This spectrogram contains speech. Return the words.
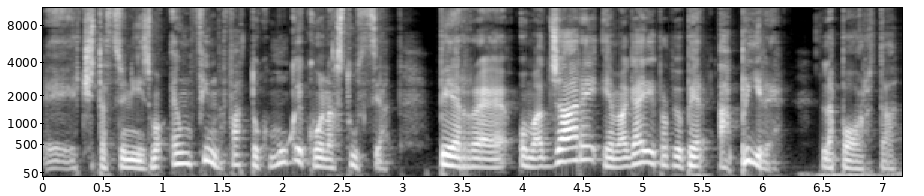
eh, citazionismo. È un film fatto comunque con astuzia per eh, omaggiare e magari proprio per aprire la porta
